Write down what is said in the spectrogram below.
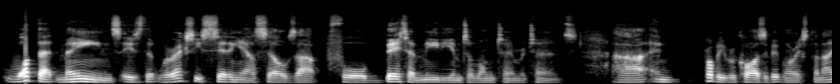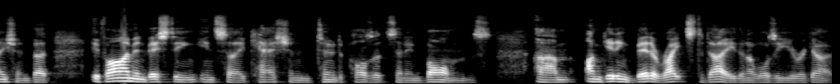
what that means is that we're actually setting ourselves up for better medium to long term returns. Uh, and probably requires a bit more explanation. But if I'm investing in, say, cash and term deposits and in bonds, um, I'm getting better rates today than I was a year ago.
